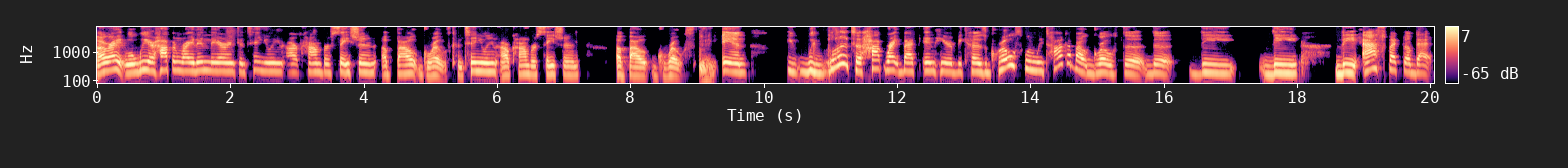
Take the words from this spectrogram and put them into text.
All right. Well, we are hopping right in there and continuing our conversation about growth, continuing our conversation about growth. and we wanted to hop right back in here because growth when we talk about growth the the the the the aspect of that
